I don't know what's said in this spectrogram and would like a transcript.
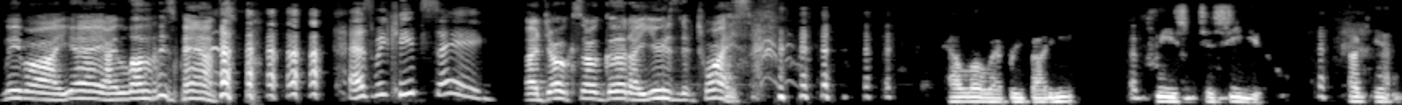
Levi, yay, I love his pants. As we keep saying. A joke so good I used it twice. Hello, everybody. Pleased to see you again.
